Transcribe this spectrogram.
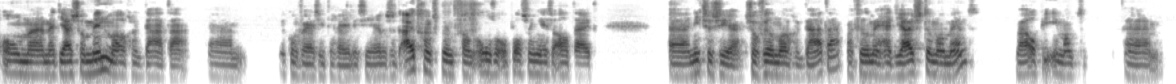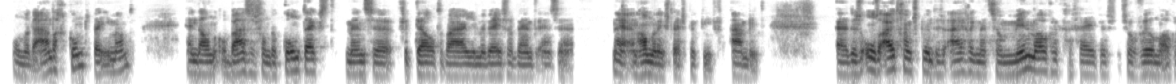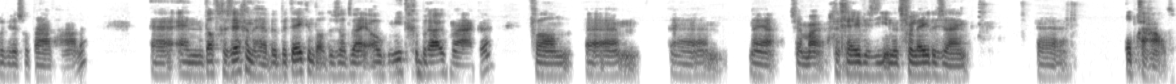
om met juist zo min mogelijk data um, de conversie te realiseren. Dus het uitgangspunt van onze oplossing is altijd niet zozeer zoveel mogelijk data, maar veel meer het juiste moment waarop je iemand uh, onder de aandacht komt bij iemand. En dan op basis van de context mensen vertelt waar je mee bezig bent en ze nou ja, een handelingsperspectief aanbiedt. Uh, dus ons uitgangspunt is eigenlijk met zo min mogelijk gegevens zoveel mogelijk resultaat halen. Uh, en dat gezegd hebben, betekent dat dus dat wij ook niet gebruik maken van um, uh, nou ja, zeg maar, gegevens die in het verleden zijn uh, opgehaald.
